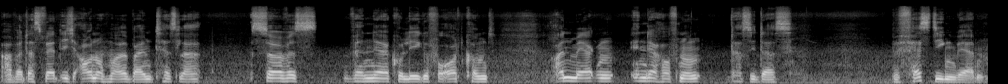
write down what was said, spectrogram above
Aber das werde ich auch noch mal beim Tesla Service, wenn der Kollege vor Ort kommt, anmerken, in der Hoffnung, dass sie das befestigen werden.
